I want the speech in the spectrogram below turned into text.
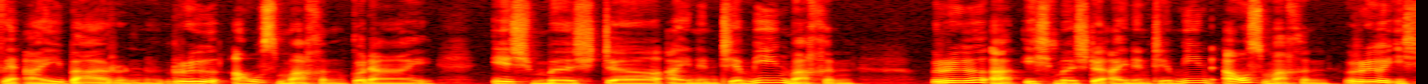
vereinbaren หรือ ausmachen ก็ได้ ich möchte einen Termin machen หรืออะ ich möchte einen Termin ausmachen หรือ ich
